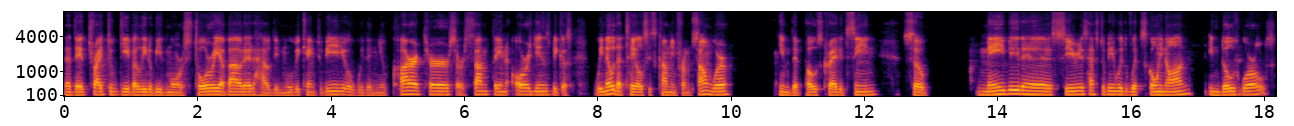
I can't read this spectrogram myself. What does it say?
that they try to give a little bit more story about it how the movie came to be or with the new characters or something origins because we know that tails is coming from somewhere in the post-credit scene. So maybe the series has to be with what's going on in those worlds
